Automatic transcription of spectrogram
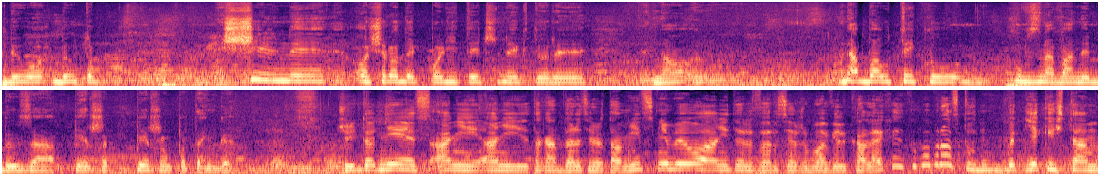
było, był to silny ośrodek polityczny, który no, na Bałtyku uznawany był za pierwsze, pierwszą potęgę. Czyli to nie jest ani, ani taka wersja, że tam nic nie było, ani też wersja, że była Wielka Lechia, tylko po prostu jakieś tam e,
